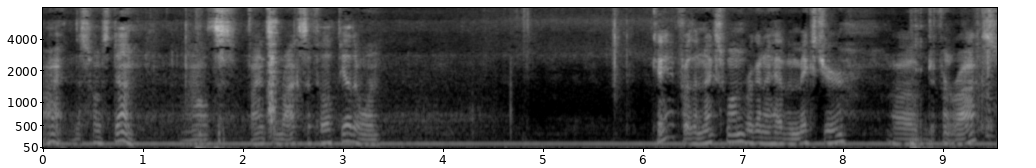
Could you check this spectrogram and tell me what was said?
Alright, this one's done. Now let's find some rocks to fill up the other one. Okay, for the next one we're going to have a mixture of different rocks.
